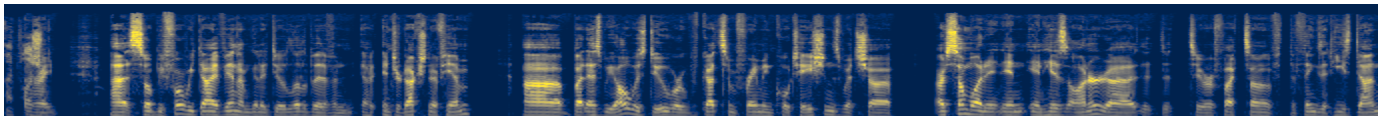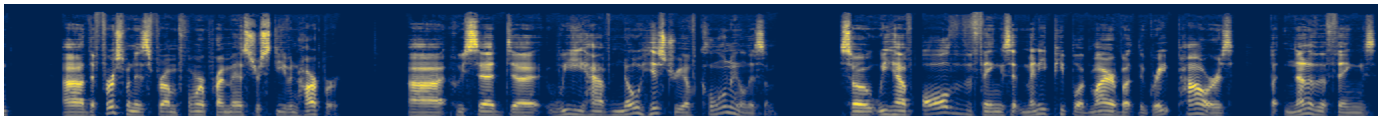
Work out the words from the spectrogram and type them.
My pleasure. All right. Uh, so before we dive in, I'm going to do a little bit of an uh, introduction of him. Uh, but as we always do, we've got some framing quotations which uh, are somewhat in, in, in his honor uh, to, to, reflect some of the things that he's done. Uh, the first one is from former Prime Minister Stephen Harper, who said, We have no history of colonialism. So we have all of the things that many people admire about the great powers, but none of the things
